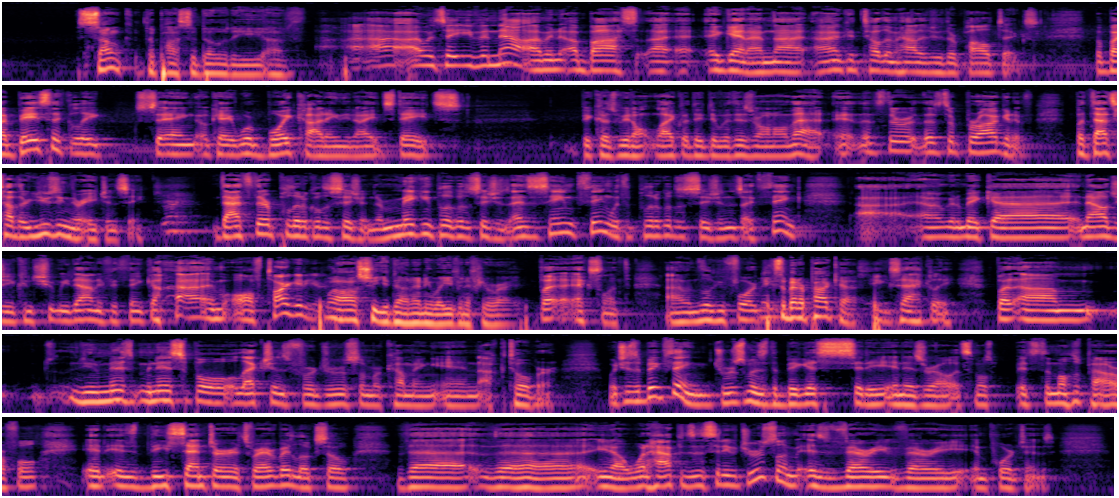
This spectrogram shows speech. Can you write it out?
sunk the possibility of. I, I would say even now. I mean, Abbas. Uh, again, I'm not. I could tell them how to do their politics, but by basically saying, okay, we're boycotting the United States because we don't like what they did with Israel and all that. Eh, that's their that's their prerogative. But that's how they're using their agency. That's right. That's their political decision. They're making political decisions, and it's the same thing with the political decisions. I think I'm going to make an analogy. You can shoot me down if you think I'm off target here. Well, I'll shoot you down anyway, even if you're right. But excellent. I'm looking forward. Makes to- Makes a better podcast. Exactly. But um, municipal elections for Jerusalem are coming in October, which is a big thing. Jerusalem is the biggest city in Israel. It's the most it's the most powerful. It is the center. It's where everybody looks. So the the you know what happens in the city of Jerusalem is very very important.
